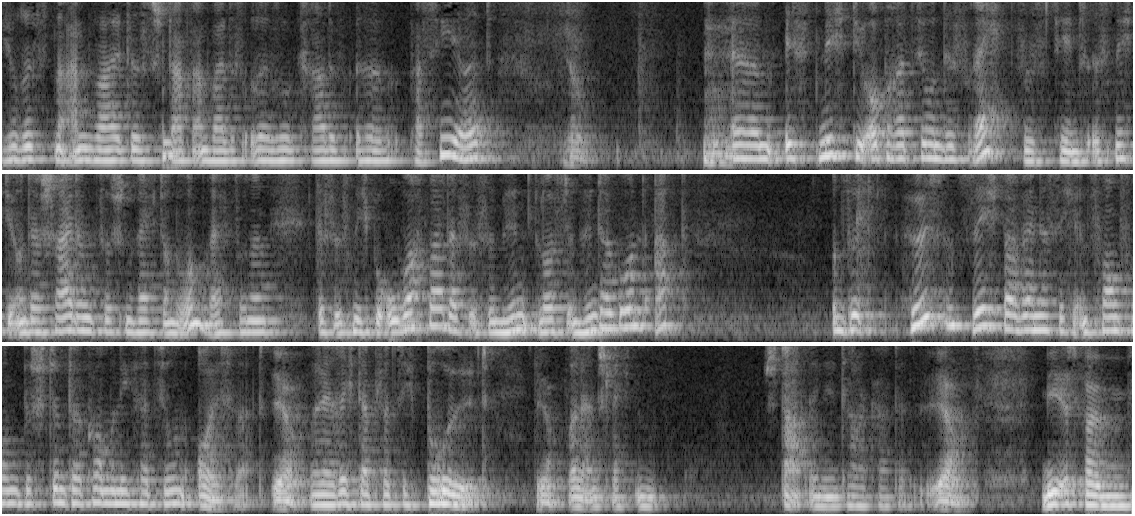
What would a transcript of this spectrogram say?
Juristen, Anwaltes, Staatsanwaltes oder so gerade äh, passiert, ja. ähm, ist nicht die Operation des Rechtssystems, ist nicht die Unterscheidung zwischen Recht und Unrecht, sondern das ist nicht beobachtbar, das ist im läuft im Hintergrund ab und wird höchstens sichtbar, wenn es sich in Form von bestimmter Kommunikation äußert. Ja. Weil der Richter plötzlich brüllt, ja. weil er einen schlechten Start in den Tag hatte. Ja. Mir ist beim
